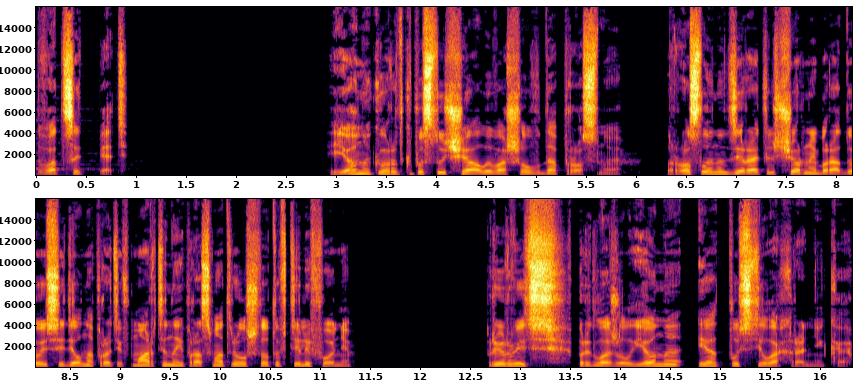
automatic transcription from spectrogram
Двадцать пять. Йона коротко постучал и вошел в допросную. Рослый надзиратель с черной бородой сидел напротив Мартина и просматривал что-то в телефоне. «Прервитесь», — предложил Йона и отпустил охранника.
